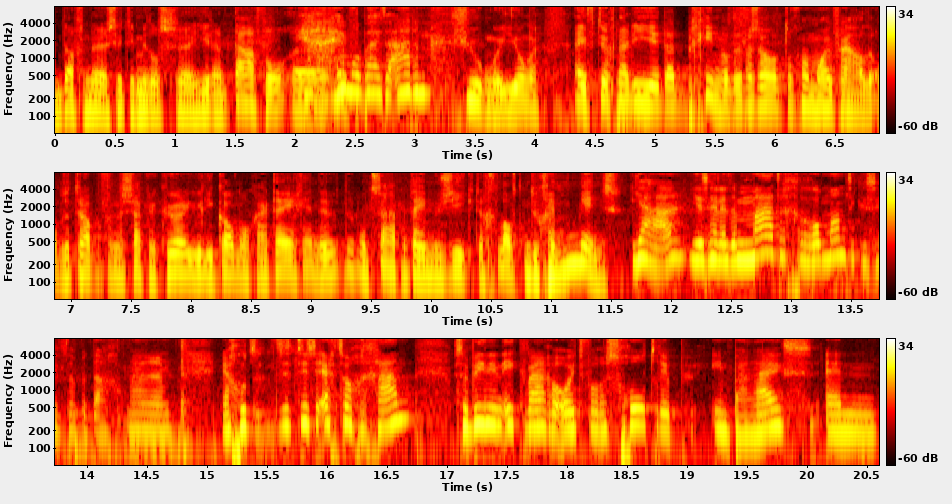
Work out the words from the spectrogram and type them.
En Daphne zit inmiddels eh, hier aan tafel. Eh, even- helemaal buiten adem. Jongen, jongen. Even terug naar die, eh, dat begin, want dat was wel toch wel een mooi verhaal. Op de trappen van de Sacré-Cœur, jullie komen elkaar tegen... en er, ontstaat meteen muziek. Daar gelooft natuurlijk geen mens. Ja, je zijn het een matige romanticus heeft dat bedacht. Maar ja, goed, het, het is echt zo gegaan. Sabine en ik waren ooit voor een schooltrip in Parijs. En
